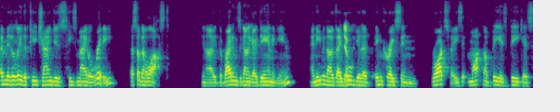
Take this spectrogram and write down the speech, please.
admittedly the few changes he's made already, that's not going to last. You know, the ratings are going to go down again. And even though they yep. will get an increase in rights fees, it might not be as big as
